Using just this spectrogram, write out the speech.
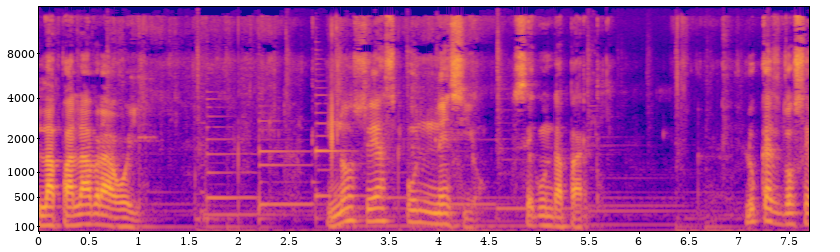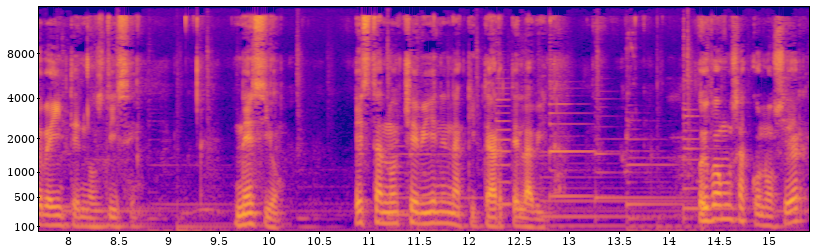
La palabra hoy. No seas un necio, segunda parte. Lucas 12:20 nos dice, Necio, esta noche vienen a quitarte la vida. Hoy vamos a conocer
